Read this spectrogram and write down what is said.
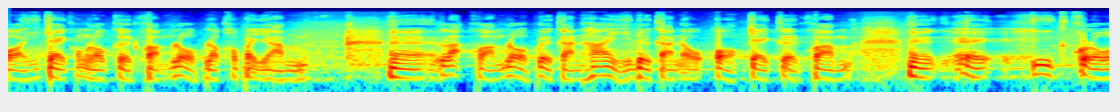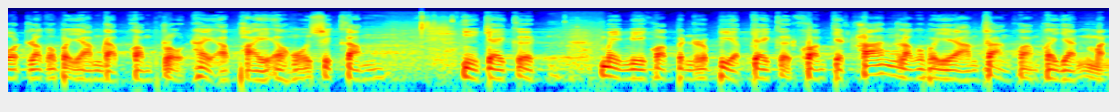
บ่อยๆ ใจของเราเกิดความโลภเราก็พยายามละความโลภด้วยการให้ด้วยการเอาออกใจเกิดความโกรธเราก็พยายามดับความโกรธให้อภัยอโหสิกรรมใจเกิด ไม่มีความเป็นระเบียบใจเกิดความเจ็ดคร้าน เราก็พยายามสร้างความขยันหมั่น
